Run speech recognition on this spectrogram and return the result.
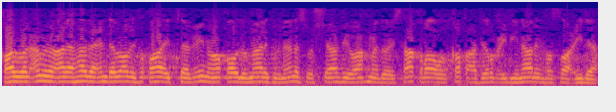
قال والعمل على هذا عند بعض فقهاء التابعين وهو قول مالك بن أنس والشافعي وأحمد وإسحاق رأوا القطع في ربع دينار فصاعدا.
